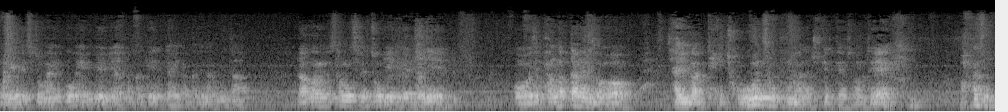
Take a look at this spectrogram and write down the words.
경영에 대해서 좀 알고, MBL이 약하게, 약하게 납니다. 라고 하면서 사무실에 좀 얘기를 했더니, 어, 이제 반갑다면서 자기가 되게 좋은 상품을 하나 주겠대요, 저한테. 아니,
